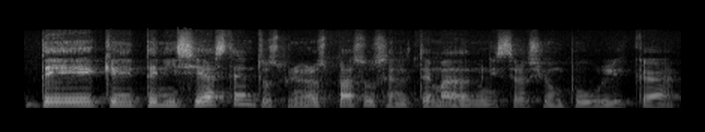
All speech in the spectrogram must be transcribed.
De que te iniciaste en tus primeros pasos en el tema de administración pública,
